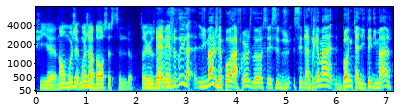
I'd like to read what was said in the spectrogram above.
Puis euh, non, moi j'adore ce style-là. Sérieusement. Ben, ben, je veux dire, l'image est pas affreuse, là. C'est, de la vraiment bonne qualité d'image.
